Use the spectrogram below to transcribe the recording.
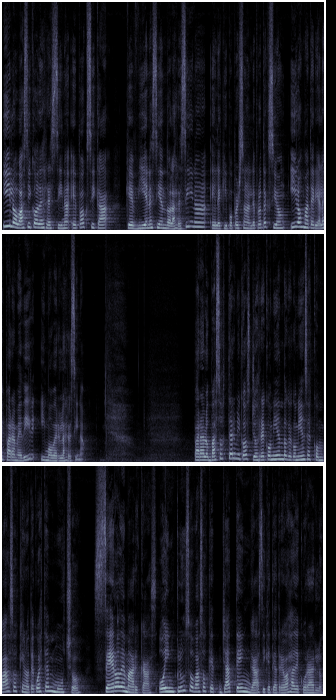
y lo básico de resina epóxica que viene siendo la resina, el equipo personal de protección y los materiales para medir y mover la resina. Para los vasos térmicos yo recomiendo que comiences con vasos que no te cuesten mucho, cero de marcas o incluso vasos que ya tengas y que te atrevas a decorarlos.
